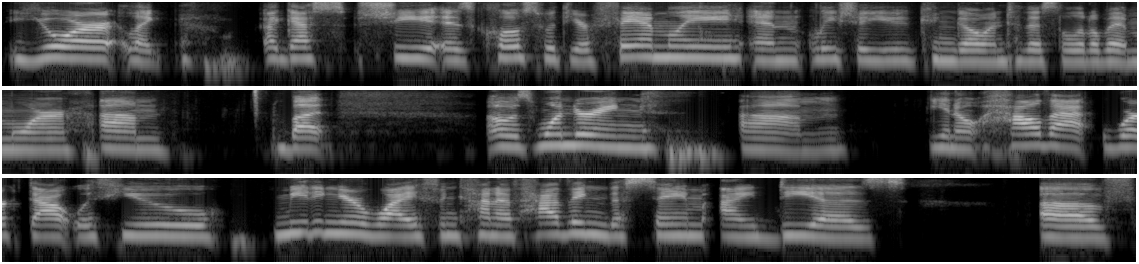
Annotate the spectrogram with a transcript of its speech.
your like I guess she is close with your family and Leisha you can go into this a little bit more. Um but I was wondering um you know how that worked out with you meeting your wife and kind of having the same ideas of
